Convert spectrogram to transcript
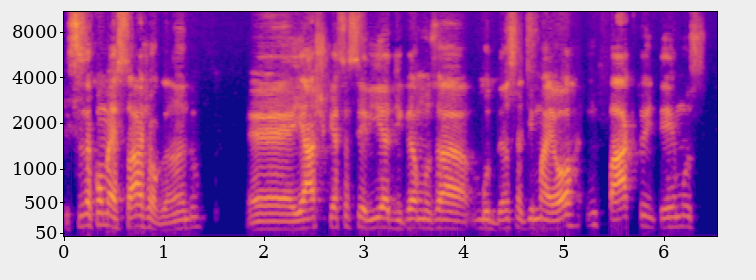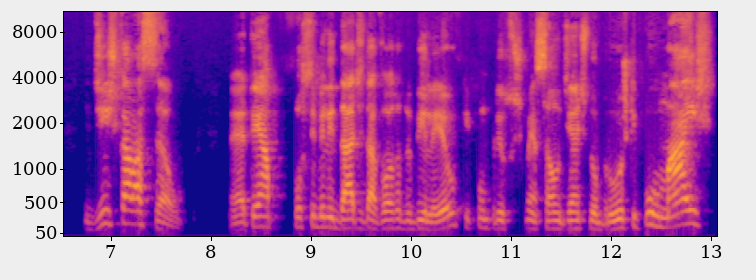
precisa começar jogando. É, e acho que essa seria, digamos, a mudança de maior impacto em termos de escalação. É, tem a possibilidade da volta do Bileu, que cumpriu suspensão diante do Brusque, por mais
